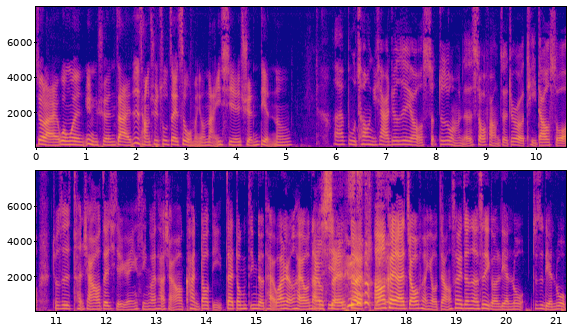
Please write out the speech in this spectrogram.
就来问问运轩，在日常去处这一次，我们有哪一些选点呢？来补充一下，就是有受，就是我们的受访者就有提到说，就是很想要这期的原因，是因为他想要看到底在东京的台湾人还有哪些，对，然后可以来交朋友这样，所以真的是一个联络，就是联络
